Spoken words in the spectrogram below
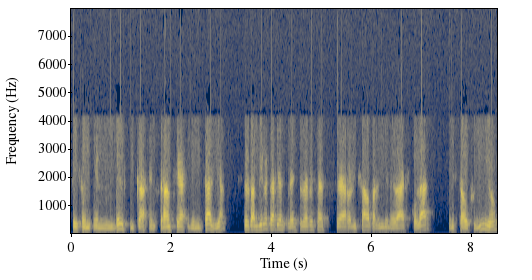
se hizo en, Bélgica, en Francia y en Italia, pero también la terapia, la terapia se, ha, realizado para niños en edad escolar en Estados Unidos,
